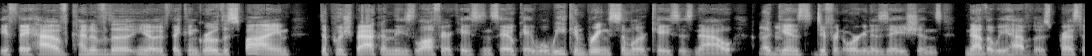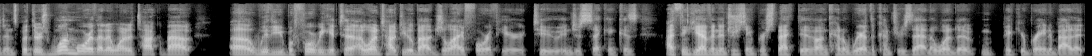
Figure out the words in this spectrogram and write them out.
if they have kind of the you know if they can grow the spine to push back on these lawfare cases and say okay well we can bring similar cases now mm-hmm. against different organizations now that we have those precedents. But there's one more that i want to talk about uh, with you before we get to. I want to talk to you about July 4th here too in just a second because I think you have an interesting perspective on kind of where the country's at, and I wanted to pick your brain about it.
